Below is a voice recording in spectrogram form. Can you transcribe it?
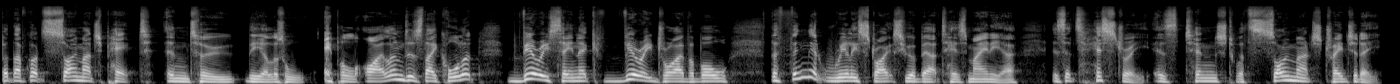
but they've got so much packed into their little Apple Island, as they call it. Very scenic, very drivable. The thing that really strikes you about Tasmania is its history is tinged with so much tragedy.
